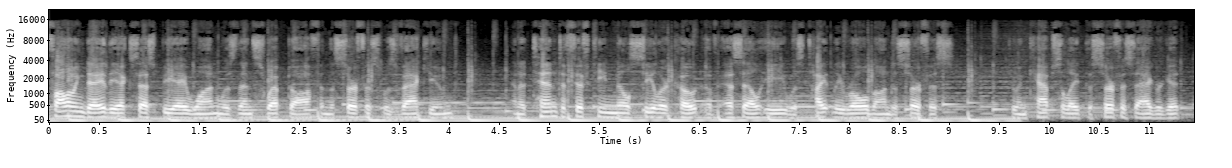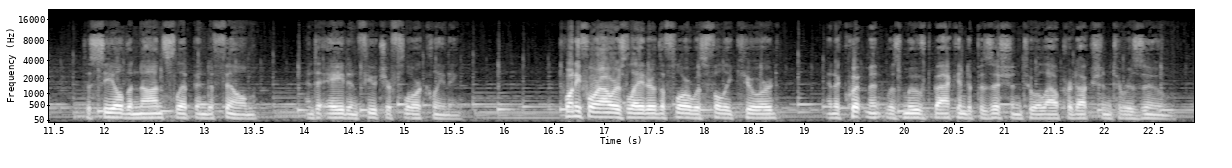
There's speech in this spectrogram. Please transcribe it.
The following day, the excess BA1 was then swept off and the surface was vacuumed, and a 10 to 15 mil sealer coat of SLE was tightly rolled onto surface to encapsulate the surface aggregate to seal the non-slip into film and to aid in future floor cleaning. 24 hours later, the floor was fully cured and equipment was moved back into position to allow production to resume.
